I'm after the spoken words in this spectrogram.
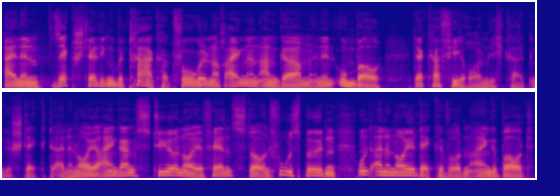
Einen sechsstelligen Betrag hat Vogel nach eigenen Angaben in den Umbau der Kaffeeräumlichkeiten gesteckt. Eine neue Eingangstür, neue Fenster und Fußböden und eine neue Decke wurden eingebaut.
